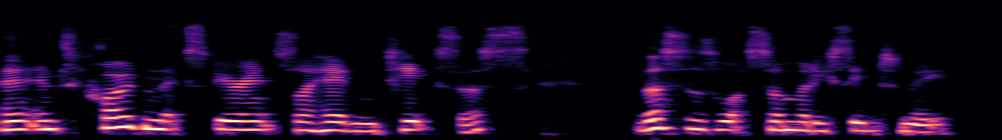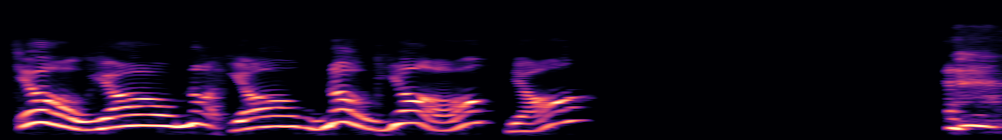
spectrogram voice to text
And, and to quote an experience I had in Texas, this is what somebody said to me Yo, yo, not yo, no, y'all, y'all. and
